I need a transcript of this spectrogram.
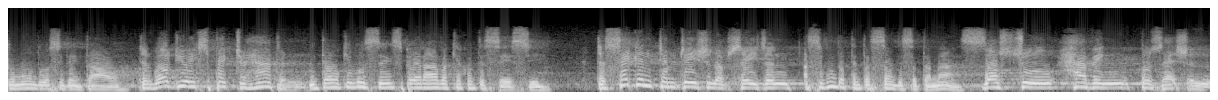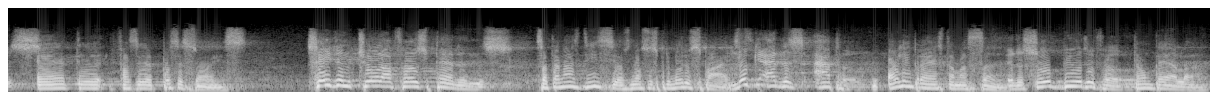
do mundo ocidental. Then what do you expect to happen? Então o que você esperava que acontecesse? The second temptation of Satan A segunda tentação de Satanás was to having possessions. é ter, fazer possessões. Satan told our first parents, Satanás disse aos nossos primeiros pais: look at this apple. Olhem para esta maçã, It is so beautiful. tão bela,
